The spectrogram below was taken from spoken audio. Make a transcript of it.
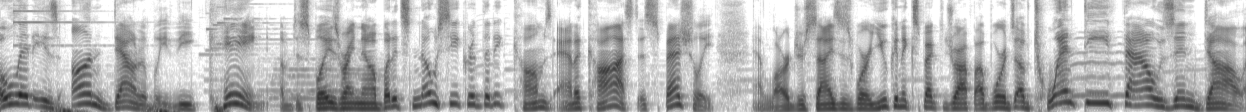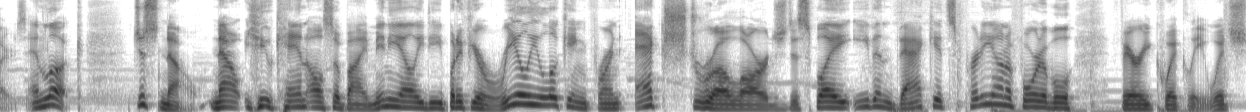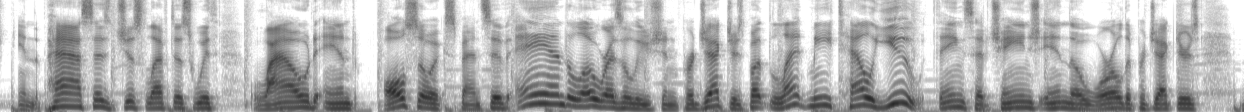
OLED is undoubtedly the king of displays right now, but it's no secret that it comes at a cost, especially at larger sizes where you can expect to drop upwards of $20,000. And look, just no. Now, you can also buy mini LED, but if you're really looking for an extra large display, even that gets pretty unaffordable very quickly, which in the past has just left us with loud and also expensive and low resolution projectors. But let me tell you, things have changed in the world of projectors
